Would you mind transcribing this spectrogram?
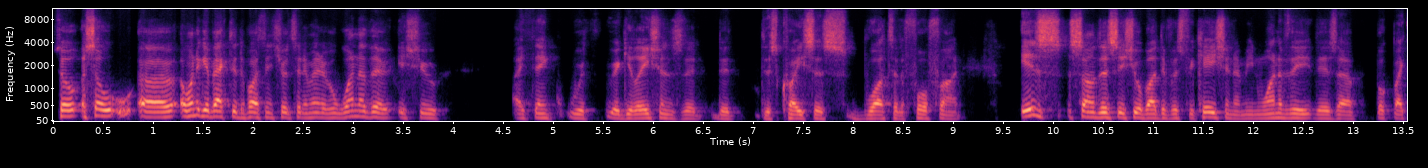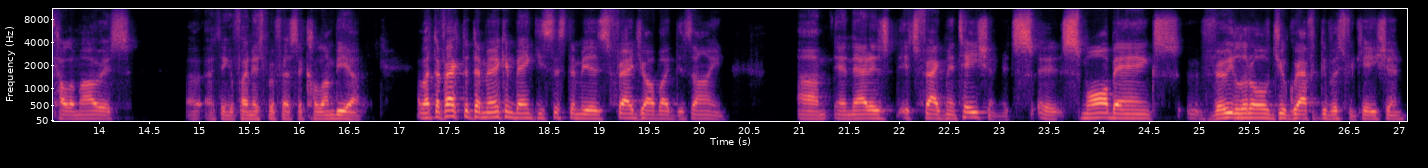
So so uh, I want to get back to deposit insurance in a minute, but one other issue I think with regulations that that this crisis brought to the forefront is some of this issue about diversification. I mean, one of the there's a book by Calomiris uh, I think a finance professor at Columbia, about the fact that the American banking system is fragile by design. Um, and that is its fragmentation. It's uh, small banks, very little geographic diversification.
